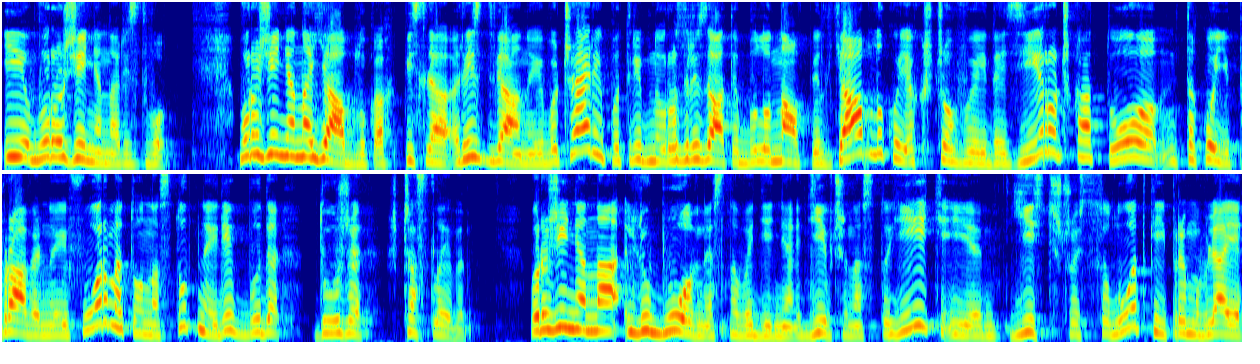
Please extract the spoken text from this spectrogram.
І ворожіння на різдво. Ворожіння на яблуках після різдвяної вечері потрібно розрізати було навпіл яблуко. Якщо вийде зірочка, то такої правильної форми, то наступний рік буде дуже щасливим. Ворожіння на любовне сновидіння. Дівчина стоїть і їсть щось солодке і примовляє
